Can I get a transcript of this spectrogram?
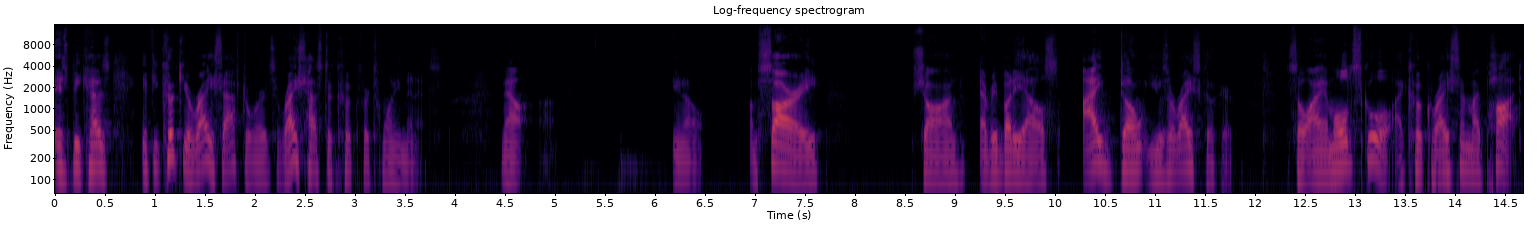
is because if you cook your rice afterwards, rice has to cook for 20 minutes. Now, you know, I'm sorry, Sean, everybody else, I don't use a rice cooker. So I am old school. I cook rice in my pot.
